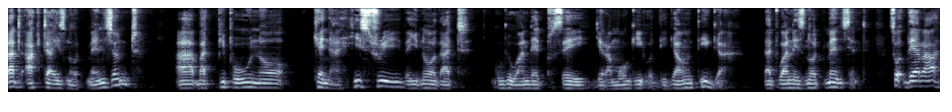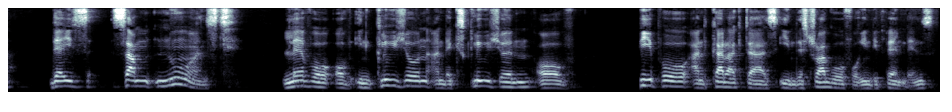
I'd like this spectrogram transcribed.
That actor is not mentioned, uh, but people who know Kenya history, they know that Ngugi wanted to say Jaramogi Oginga Odinga. That one is not mentioned. So there are there is some nuanced level of inclusion and exclusion of people and characters in the struggle for independence,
